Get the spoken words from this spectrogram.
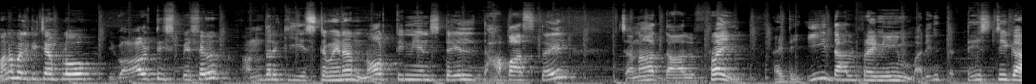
మన మల్టీ ఛాంప్లో ఇవాల్టి స్పెషల్ అందరికీ ఇష్టమైన north Indian style dhaba style chana dal fry. అయితే ఈ దాల్ ఫ్రైని మరింత టేస్టీగా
